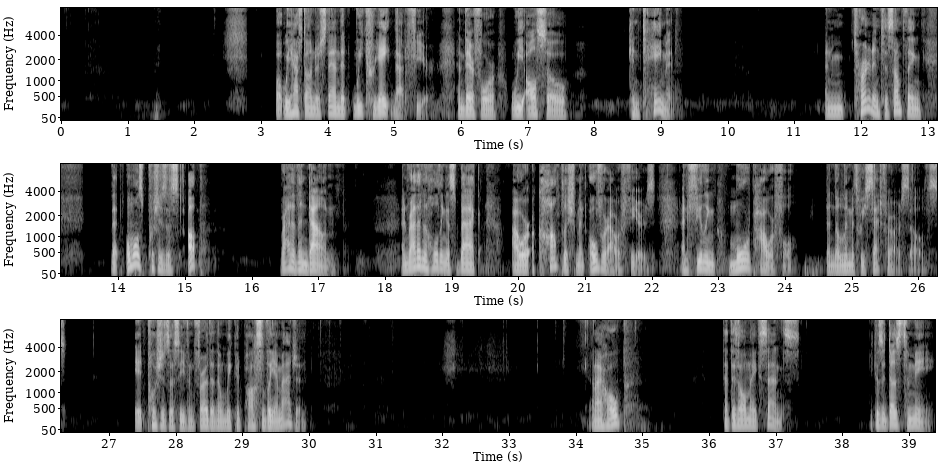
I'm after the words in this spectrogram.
But we have to understand that we create that fear and therefore we also can tame it and turn it into something that almost pushes us up rather than down. And rather than holding us back, our accomplishment over our fears and feeling more powerful than the limits we set for ourselves, it pushes us even further than we could possibly imagine. And I hope that this all makes sense because it does to me.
